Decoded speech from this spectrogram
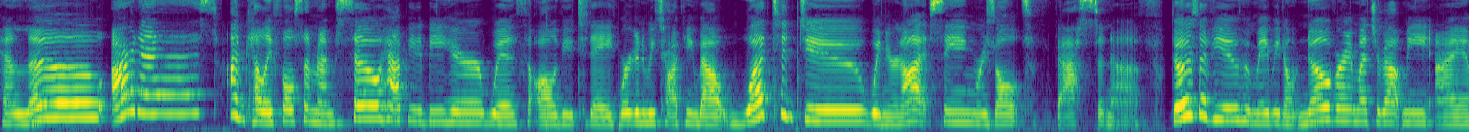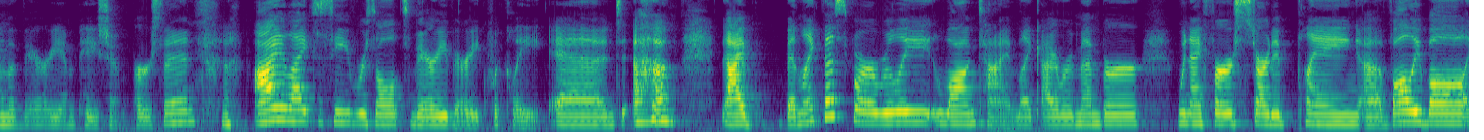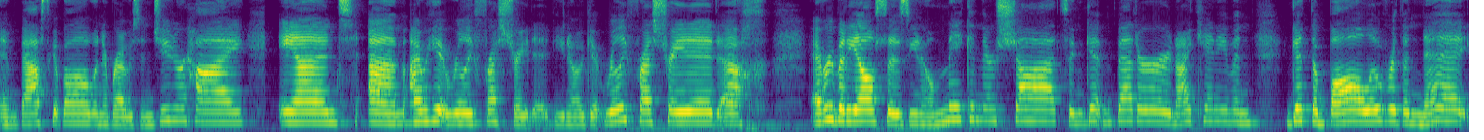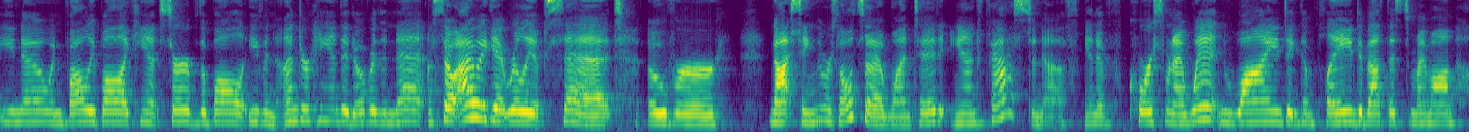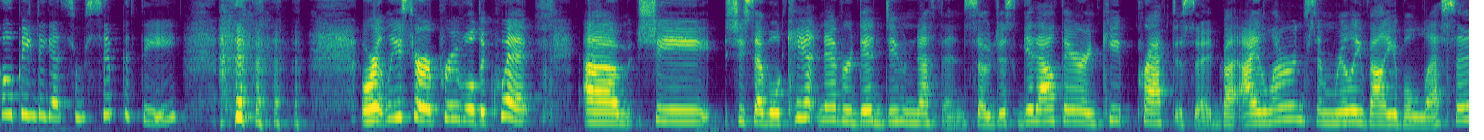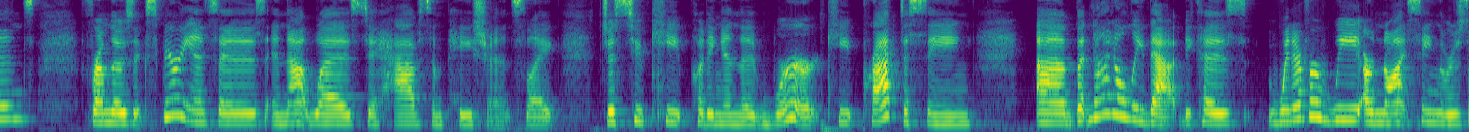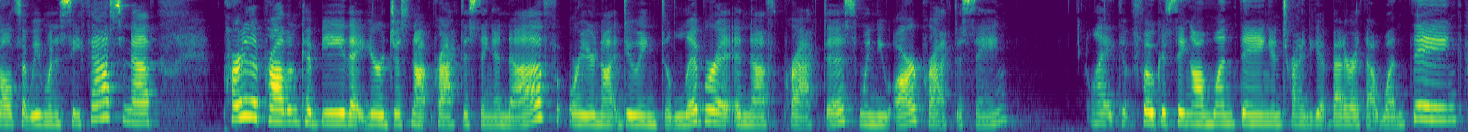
Hello, artist! I'm Kelli Folsom, and I'm so happy to be here with all of you today. We're going to be talking about what to do when you're not seeing results fast enough. Those of you who maybe don't know very much about me, I am a very impatient person. I like to see results very, very quickly, and um, I've been like this for a really long time. Like, I remember when I first started playing uh, volleyball and basketball whenever I was in junior high. And um, I would get really frustrated. You know, get really frustrated. Ugh, everybody else is, you know, making their shots and getting better. And I can't even get the ball over the net, you know, in volleyball, I can't serve the ball even underhanded over the net. So I would get really upset over not seeing the results that I wanted and fast enough. And of course, when I went and whined and complained about this to my mom, hoping to get some sympathy or at least her approval to quit, um, she she said, "Well, can't never did do nothing, so just get out there and keep practicing." But I learned some really valuable lessons from those experiences, and that was to have some patience, like just to keep putting in the work, keep practicing. Um, but not only that, because whenever we are not seeing the results that we want to see fast enough, part of the problem could be that you're just not practicing enough or you're not doing deliberate enough practice when you are practicing, like focusing on one thing and trying to get better at that one thing.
